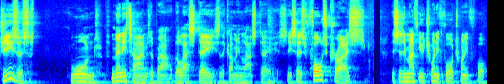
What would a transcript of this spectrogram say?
Jesus warned many times about the last days, the coming last days. He says, false Christs, this is in Matthew 24, 24,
